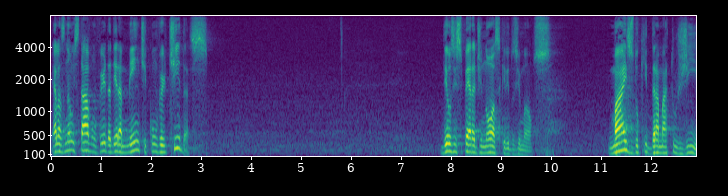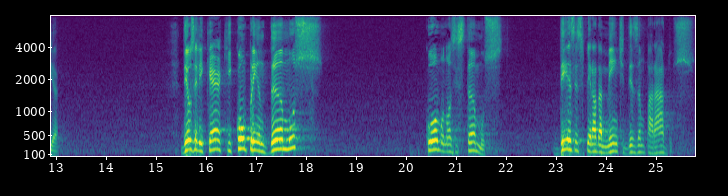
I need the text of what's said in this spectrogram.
Elas não estavam verdadeiramente convertidas. Deus espera de nós, queridos irmãos, mais do que dramaturgia. Deus ele quer que compreendamos como nós estamos desesperadamente desamparados.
